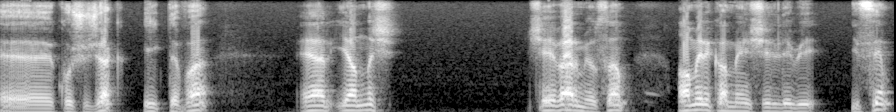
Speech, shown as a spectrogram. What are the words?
e, koşacak ilk defa. Eğer yanlış şey vermiyorsam Amerika menşilli bir isim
